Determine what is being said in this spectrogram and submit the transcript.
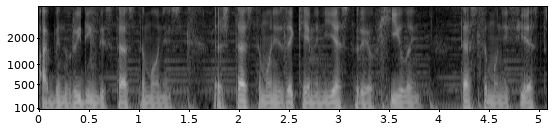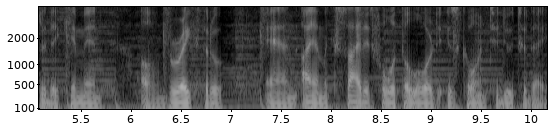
I've been reading these testimonies. There's testimonies that came in yesterday of healing, testimonies yesterday came in of breakthrough, and I am excited for what the Lord is going to do today.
